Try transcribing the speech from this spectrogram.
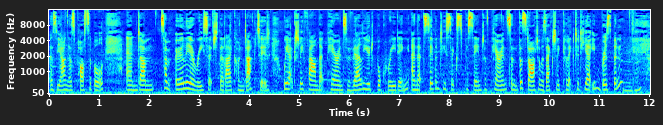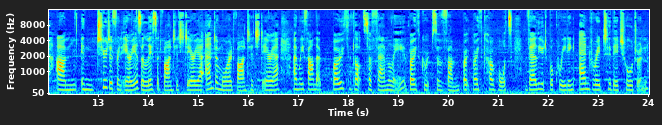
as young as possible. And um, some earlier research that I conducted, we actually found that parents valued book reading, and that 76% of parents, and this data was actually collected here in Brisbane, mm-hmm. um, in two different areas, a less advantaged area and a more advantaged area, and we found that both lots of family, both groups of um, both, both cohorts valued book reading and read to their children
